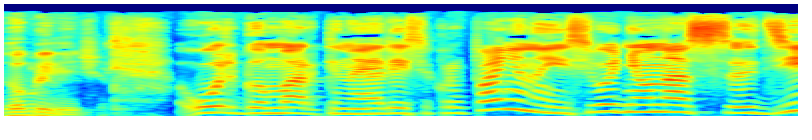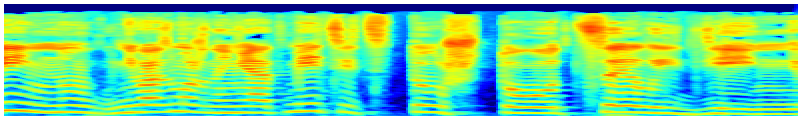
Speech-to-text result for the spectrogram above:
Добрый вечер. Ольга Маркина и Олеся Крупанина. И сегодня у нас день, ну, невозможно не отметить то, что целый день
